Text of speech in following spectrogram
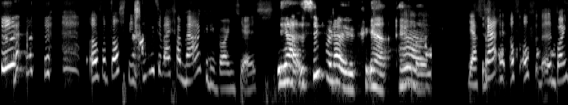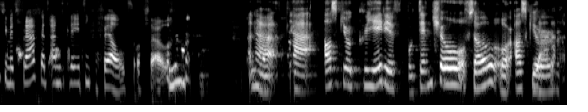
oh, fantastisch. Die moeten wij gaan maken, die bandjes. Ja, superleuk. Ja, heel ah. leuk. Ja, of, of een bandje met vraag het aan het creatieve veld of zo. Ja. Nou, ja, ask your creative potential of zo. Of ask your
